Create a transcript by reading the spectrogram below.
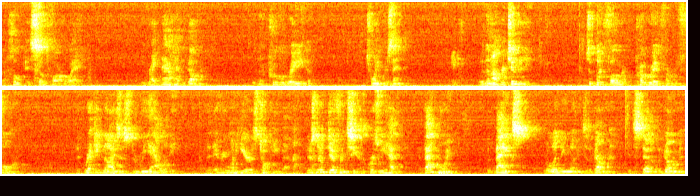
but hope is so far away. We right now have a governor with an approval rating of twenty percent, with an opportunity to put forward a program for reform that recognizes the reality that everyone here is talking about. There's no difference here. Of course, we had, at that point, the banks were lending money to the government instead of the government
